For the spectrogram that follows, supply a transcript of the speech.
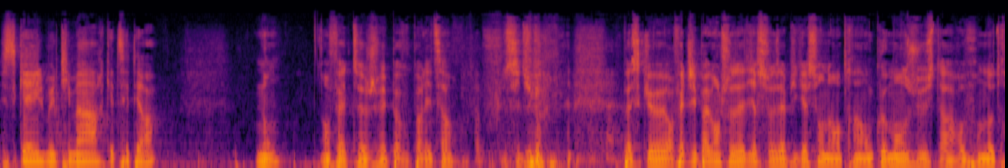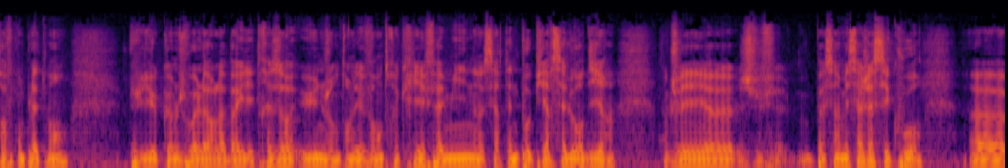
scale, multimarque, etc. Non, en fait, je vais pas vous parler de ça, si tu veux. Parce que, en fait, j'ai pas grand chose à dire sur les applications. On est en train, on commence juste à refondre notre offre complètement. Puis, comme je vois l'heure là-bas, il est 13h01, j'entends les ventres crier famine, certaines paupières s'alourdir. Donc, je vais, euh, je vais passer un message assez court. Euh,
